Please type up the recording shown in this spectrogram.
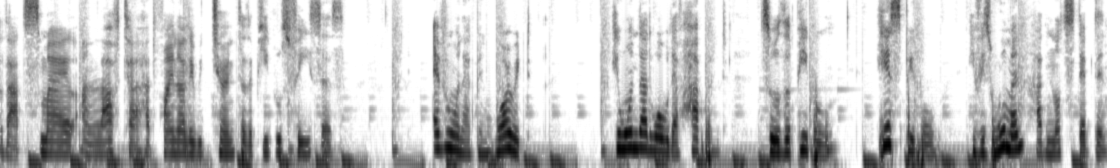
that smile and laughter had finally returned to the people's faces. Everyone had been worried. He wondered what would have happened to the people, his people, if his woman had not stepped in.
